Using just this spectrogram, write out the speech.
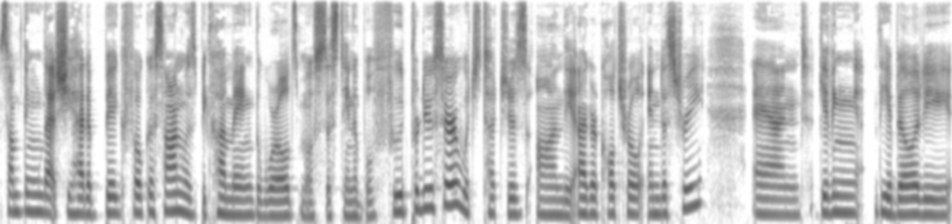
something that she had a big focus on was becoming the world's most sustainable food producer, which touches on the agricultural industry and giving the ability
